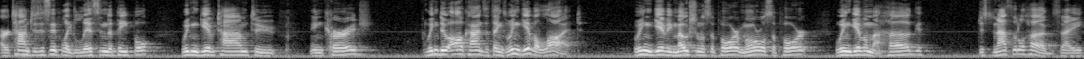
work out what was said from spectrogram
our time to just simply listen to people. We can give time to encourage. We can do all kinds of things. We can give a lot. We can give emotional support, moral support. We can give them a hug, just a nice little hug, say,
